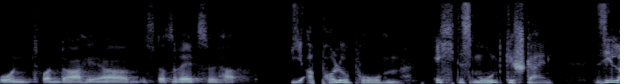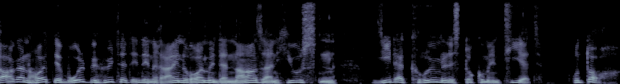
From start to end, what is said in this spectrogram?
Und von daher ist das rätselhaft. Die Apollo-Proben, echtes Mondgestein. Sie lagern heute wohlbehütet in den Reinräumen der NASA in Houston. Jeder Krümel ist dokumentiert. Und doch,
